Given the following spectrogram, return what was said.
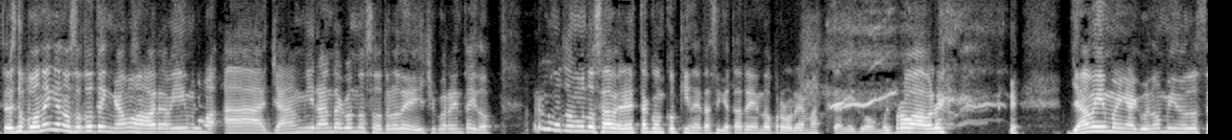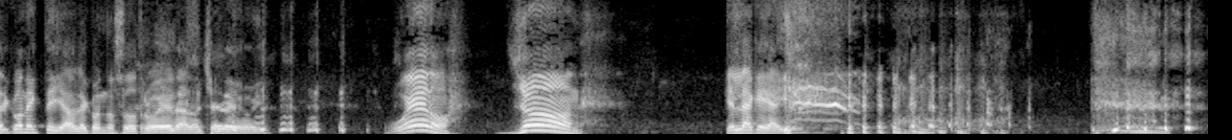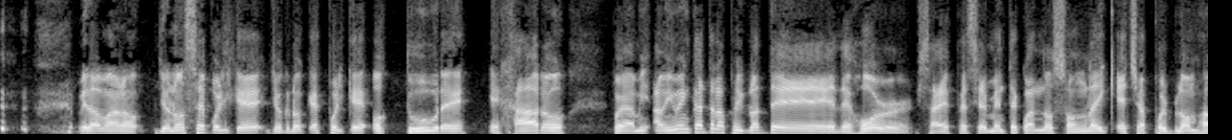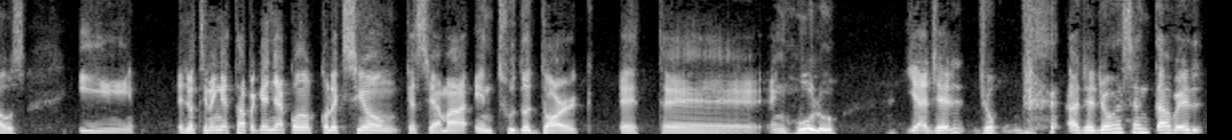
Se supone que nosotros tengamos ahora mismo a Jan Miranda con nosotros de H42, pero como todo el mundo sabe, él está con coquineta, así que está teniendo problemas técnicos. Muy probable. ya mismo en algunos minutos se conecte y hable con nosotros en la noche de hoy. Bueno, John, ¿qué es la que hay? Mira, mano, yo no sé por qué, yo creo que es porque octubre es raro. Pues a mí, a mí me encantan las películas de, de horror, o sea, especialmente cuando son like, hechas por Blumhouse. Y ellos tienen esta pequeña colección que se llama Into the Dark este, en Hulu. Y ayer yo, ayer yo me senté a ver,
